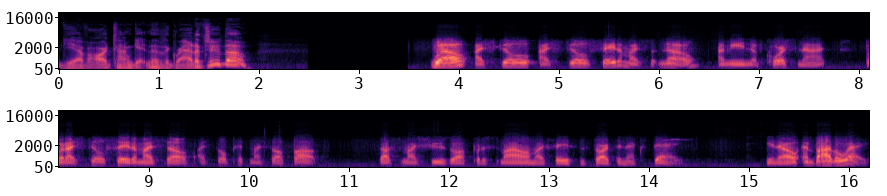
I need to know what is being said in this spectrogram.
do you have a hard time getting to the gratitude though? Well, I still I still say to myself, no. I mean, of course not. But I still say to myself, I still pick myself up, dust my shoes off, put a smile on my face, and start the next day. You know. And by the way,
